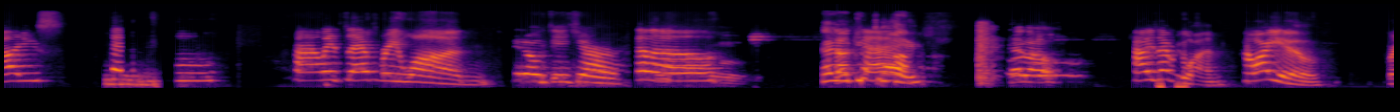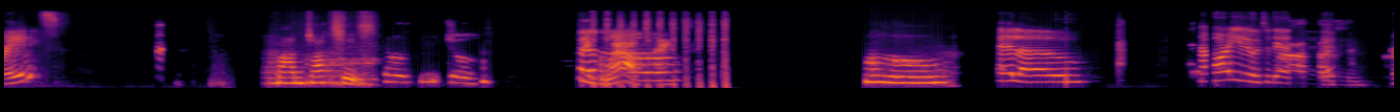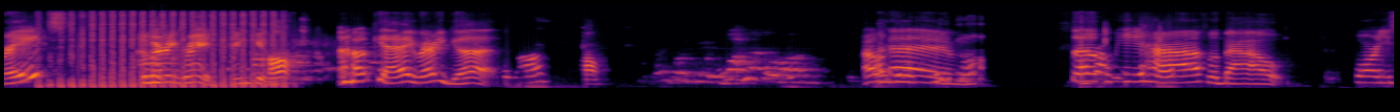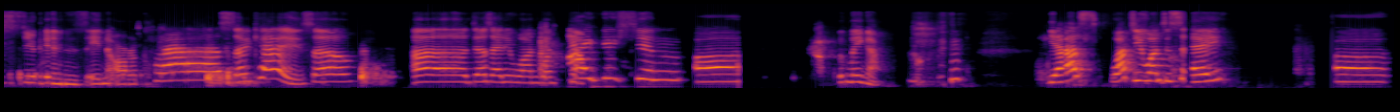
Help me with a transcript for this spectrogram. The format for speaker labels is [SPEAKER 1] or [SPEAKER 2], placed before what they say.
[SPEAKER 1] guys. Hello. How is everyone?
[SPEAKER 2] Hello, teacher.
[SPEAKER 1] Hello.
[SPEAKER 2] Hello,
[SPEAKER 1] Okay.
[SPEAKER 2] Hello.
[SPEAKER 1] How is everyone? How are you? Great.
[SPEAKER 3] Fantastic.
[SPEAKER 2] Hello, teacher.
[SPEAKER 1] Hello.
[SPEAKER 4] Wow, thanks.
[SPEAKER 3] Hello.
[SPEAKER 1] Hello. How are you today? Great.
[SPEAKER 4] I'm very great. Thank you.
[SPEAKER 1] Okay, very good. Okay. So we have about 40 students in our class. Okay, so uh, does anyone want to help
[SPEAKER 2] Hi, teacher. Uh,
[SPEAKER 1] Đức Minh à? yes, what do you want to say?
[SPEAKER 2] uh,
